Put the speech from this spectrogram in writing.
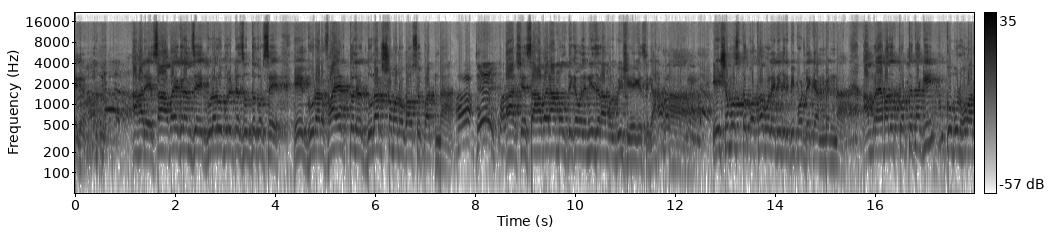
লেগে আহারে সাহাবায়াম যে গুড়ার উপর একটা যুদ্ধ করছে এই গুড়ার ফায়ের তলের দোলার সমানও গাউসে পাট না। আর সে সাহাবায়ের আমল থেকে বলে নিজের আমল বেশি হয়ে গেছে এই সমস্ত কথা বলে নিজের বিপদ ডেকে আনবেন না। আমরা আবাদত করতে থাকি কবুল হওয়ার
